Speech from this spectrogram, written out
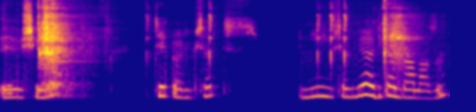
ee, şeyi. Tekrar yükselt. Niye yükselmiyor? Bir tane daha lazım.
